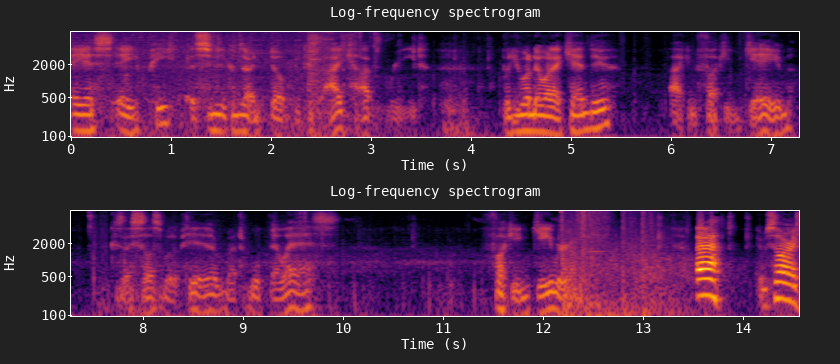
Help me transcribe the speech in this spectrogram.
ASAP as soon as it comes out. Don't because I can't read. But you wanna know what I can do? I can fucking game. Because I saw someone up here. I'm about to whoop their ass. Fucking gamer. Ah! I'm sorry.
